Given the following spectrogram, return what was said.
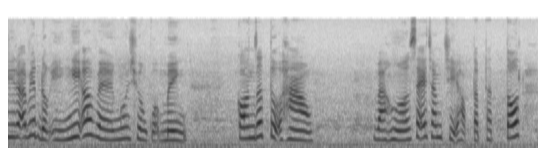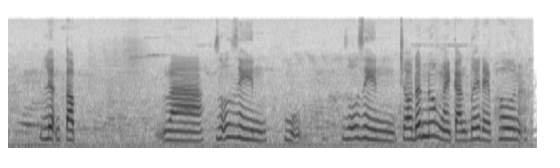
Khi đã biết được ý nghĩa về ngôi trường của mình, con rất tự hào và hứa sẽ chăm chỉ học tập thật tốt luyện tập và giữ gìn giữ gìn cho đất nước ngày càng tươi đẹp hơn ạ.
